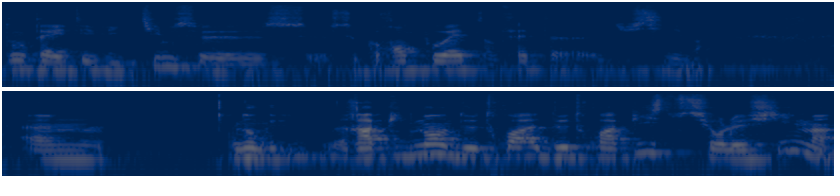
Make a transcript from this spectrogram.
dont a été victime ce, grand poète en fait euh, du cinéma. Euh, donc rapidement deux trois, deux, trois pistes sur le film.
